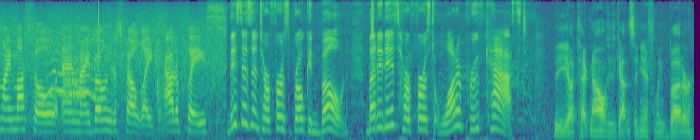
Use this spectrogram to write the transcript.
my muscle and my bone just felt like out of place. This isn't her first broken bone, but it is her first waterproof cast. The uh, technology has gotten significantly better.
